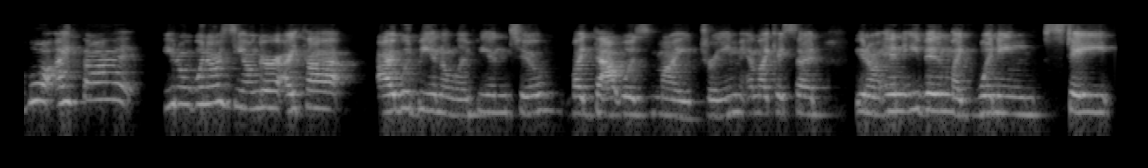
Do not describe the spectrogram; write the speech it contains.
Well, I thought, you know, when I was younger, I thought I would be an Olympian too. Like that was my dream. And like I said, you know, and even like winning state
